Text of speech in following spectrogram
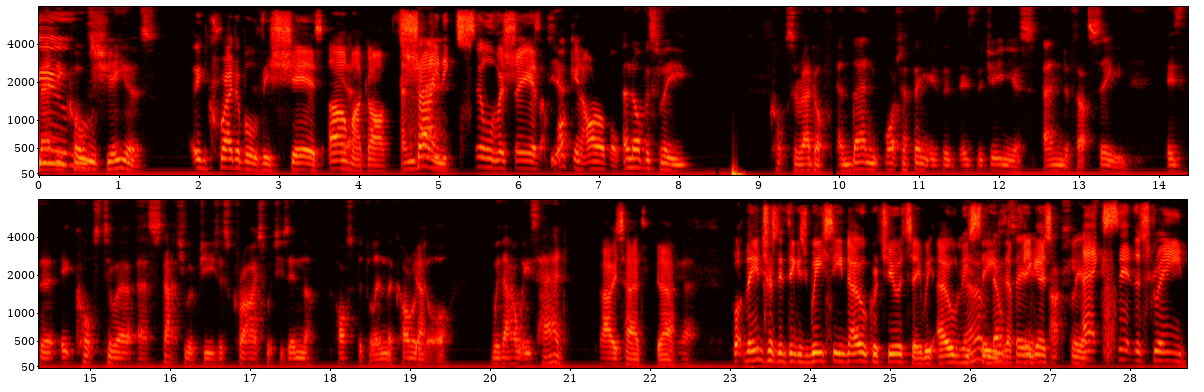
medical shears. Incredible. These shears. Oh Yeah. my God. And Shining then- silver shears. Yeah. Fucking horrible. and obviously cuts her head off. And then what I think is the is the genius end of that scene is that it cuts to a, a statue of Jesus Christ, which is in the hospital in the corridor, without his head. Oh, his head. Yeah. Yeah. But the interesting thing is, we see no gratuity. We only No, see we the see figures actually. exit the screen.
